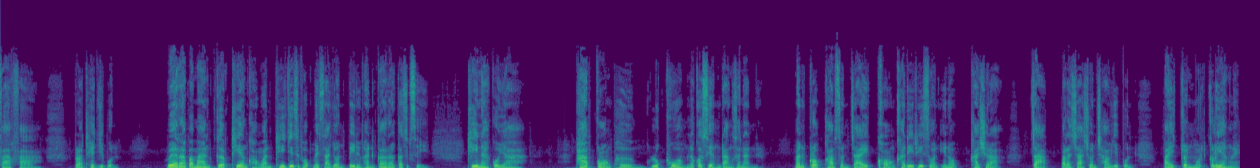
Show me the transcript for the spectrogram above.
ฟากฟ้า ประเทศญี่ปุ่น เวลาประมาณเกือบเที่ยงของวันที่ 26 เมษายน ปี 1994 ที่นาโกย่าภาพกองเพลิง ลุกท่วมแล้วก็เสียงดังสนั่น มันกลบความสนใจของคดีที่สวนอิโนคาชิระ จากประชาชนชาวญี่ปุ่น ไปจนหมดเกลี้ยงเลย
